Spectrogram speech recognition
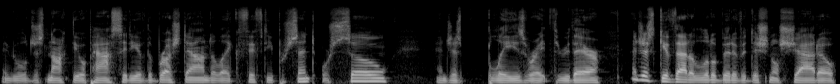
Maybe we'll just knock the opacity of the brush down to like 50% or so and just blaze right through there and just give that a little bit of additional shadow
